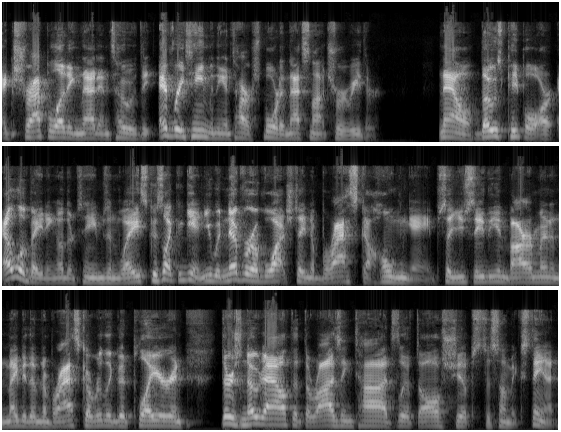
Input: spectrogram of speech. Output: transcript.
extrapolating that into the every team in the entire sport. And that's not true either now, those people are elevating other teams in ways because, like, again, you would never have watched a Nebraska home game. So you see the environment and maybe the Nebraska really good player. And there's no doubt that the rising tides lift all ships to some extent.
